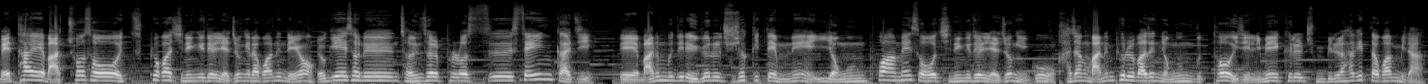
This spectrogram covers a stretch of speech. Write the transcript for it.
메타에 맞춰서 투표가 진행이 될 예정이라고 하는데요. 여기에서는 전설 플러스 세인까지 네, 많은 분들이 의견을 주셨기 때문에 이 영웅 포함해서 진행이 될 예정이고 가장 많은 표를 받은 영웅부터 이제 리메이크를 준비를 하겠다고 합니다.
